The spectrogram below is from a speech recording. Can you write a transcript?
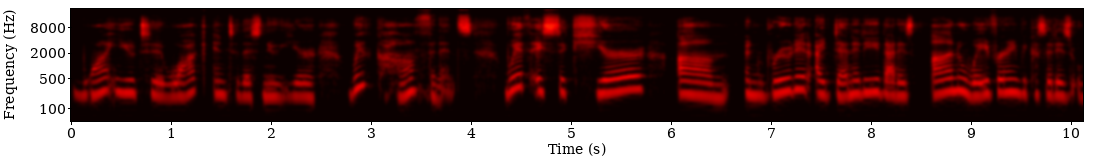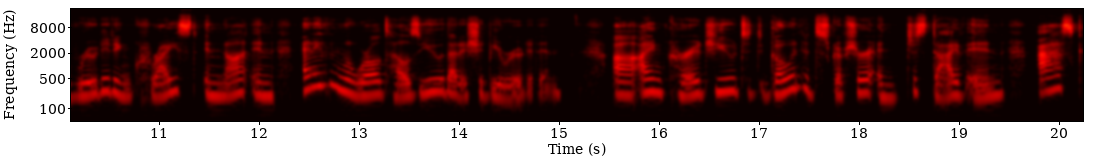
want you to walk into this new year with confidence, with a secure um, and rooted identity that is unwavering because it is rooted in Christ and not in anything the world tells you that it should be rooted in. Uh, I encourage you to go into scripture and just dive in. Ask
